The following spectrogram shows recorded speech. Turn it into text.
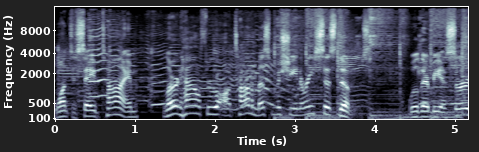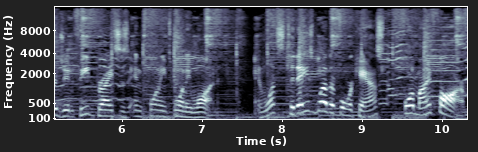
Want to save time? Learn how through autonomous machinery systems. Will there be a surge in feed prices in 2021? And what's today's weather forecast for my farm?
